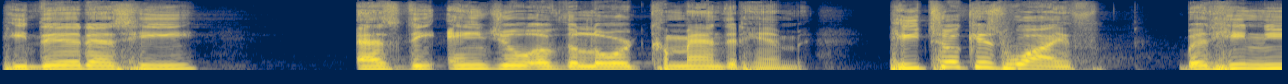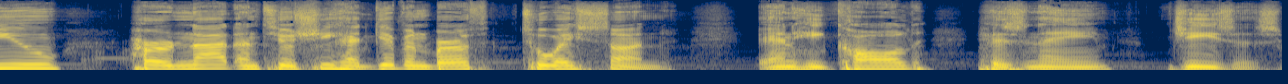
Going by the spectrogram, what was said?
he did as he, as the angel of the Lord commanded him. He took his wife, but he knew her not until she had given birth to a son, and he called his name Jesus.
